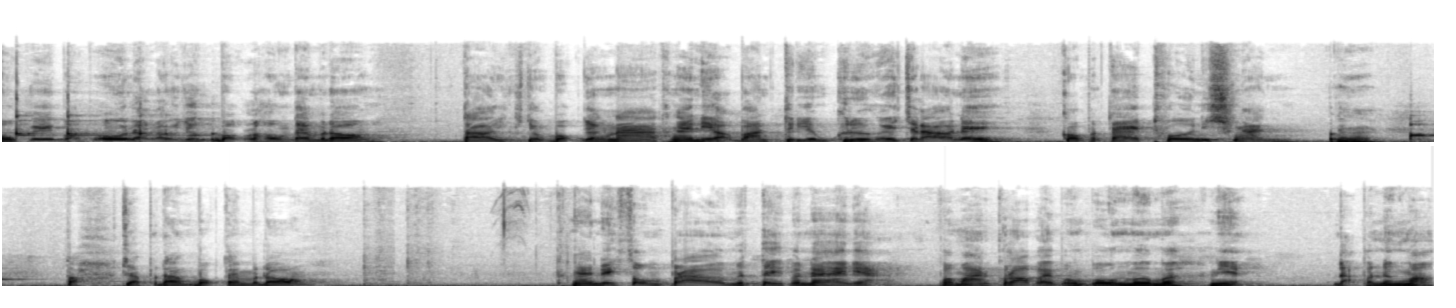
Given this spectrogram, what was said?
អូខេបងប្អូនឥឡូវយើងបុកល្ហុងតែម្ដងតើខ្ញុំបុកយ៉ាងណាថ្ងៃនេះអត់បានត្រៀមគ្រឿងអីច្រើនទេក៏ប៉ុន្តែធ្វើនេះឆ្ងាញ់ហ្នឹងហើយតោះចាប់ផ្ដើមបុកតែម្ដងថ្ងៃនេះសូមប្រើម្ទេសប៉ុណ្ណេះហើយនេះប្រហែលក្របហើយបងប្អូនមើលមើលនេះដាក់ប៉ុណ្្នឹងមក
